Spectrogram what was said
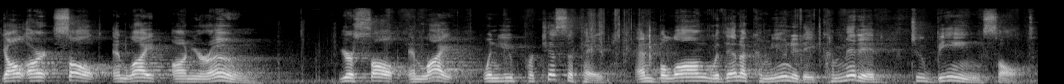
y'all aren't salt and light on your own. You're salt and light when you participate and belong within a community committed to being salt.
